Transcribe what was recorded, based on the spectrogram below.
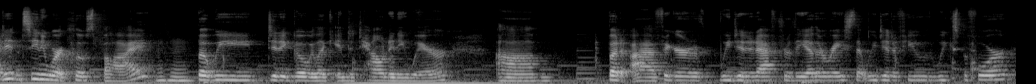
didn't see anywhere close by, Mm-hmm. but we didn't go like into town anywhere. Um, but I figured if we did it after the other race that we did a few weeks before,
